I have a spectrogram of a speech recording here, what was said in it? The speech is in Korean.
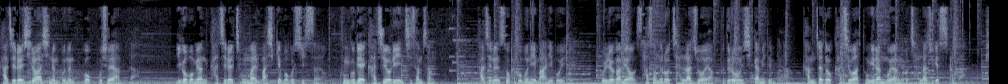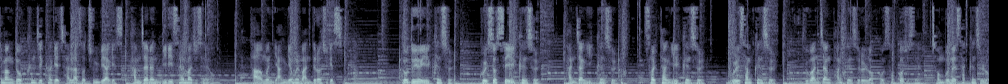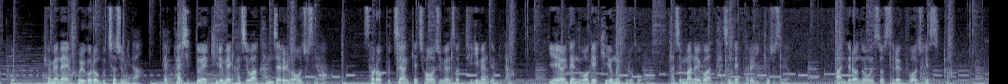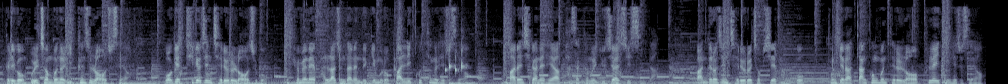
가지를 싫어하시는 분은 꼭 보셔야 합니다. 이거 보면 가지를 정말 맛있게 먹을 수 있어요. 궁극의 가지 요리인 지삼선. 가지는 속 부분이 많이 보이게 돌려가며 사선으로 잘라주어야 부드러운 식감이 됩니다. 감자도 가지와 동일한 모양으로 잘라주겠습니다. 피망도 큼직하게 잘라서 준비하겠습니다. 감자는 미리 삶아주세요. 다음은 양념을 만들어주겠습니다. 노두유 1큰술, 굴소스 1큰술, 간장 2큰술, 설탕 1큰술, 물 3큰술, 두반장 반큰술을 넣고 섞어주세요. 전분을 4큰술 넣고 표면에 골고루 묻혀줍니다. 180도의 기름에 가지와 감자를 넣어주세요. 서로 붙지 않게 저어주면서 튀기면 됩니다. 예열된 웍에 기름을 두르고 다진 마늘과 다진 대파를 익혀주세요. 만들어 놓은 소스를 부어주겠습니다. 그리고 물 전분을 2큰술 넣어주세요. 웍에 튀겨진 재료를 넣어주고 표면에 발라준다는 느낌으로 빨리 코팅을 해주세요. 빠른 시간에 해야 바삭함을 유지할 수 있습니다. 만들어진 재료를 접시에 담고 통깨나 땅콩 분태를 넣어 플레이팅 해주세요.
